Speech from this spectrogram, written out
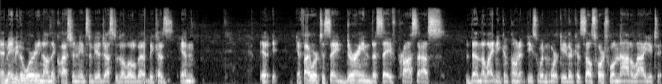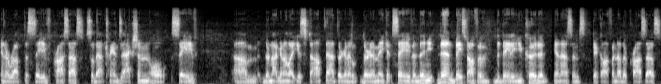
and maybe the wording on the question needs to be adjusted a little bit because in it, if I were to say during the save process, then the Lightning component piece wouldn't work either because Salesforce will not allow you to interrupt the save process. So that transaction will save. Um, they're not going to let you stop that. They're going to they're going to make it save, and then you, then based off of the data, you could in, in essence kick off another process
